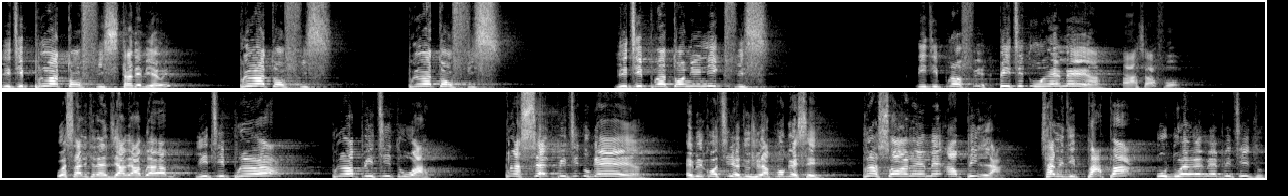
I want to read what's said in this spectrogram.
il dit, prends ton fils. Tendez bien, oui. Prends ton fils. Prends ton fils. Il dit, prends ton unique fils. Il dit, prends. Petit ou remé. Hein. Ah, ça fort. Ouais, ça l'éternel dit avec Abraham. Il dit, prends, prends petit toi. Prends seul petit ou gain. Et puis continue toujours à progresser. Prends son remé en pile là. Ça veut dire, papa, ou doit aimer petit tout.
